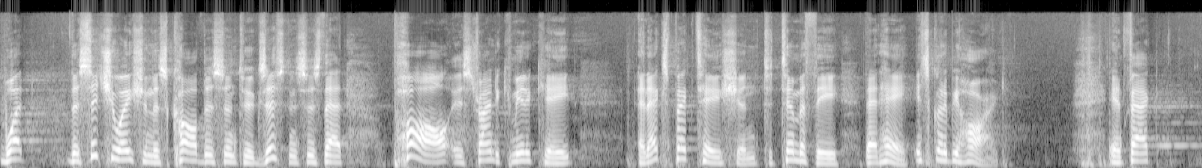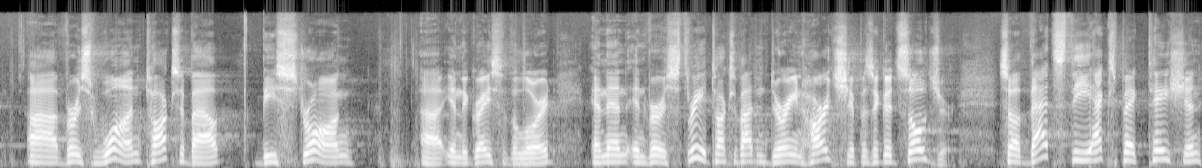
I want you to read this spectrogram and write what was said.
what the situation that's called this into existence is that Paul is trying to communicate an expectation to Timothy that, hey, it's going to be hard. In fact, uh, verse 1 talks about be strong uh, in the grace of the Lord. And then in verse 3, it talks about enduring hardship as a good soldier. So that's the expectation.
